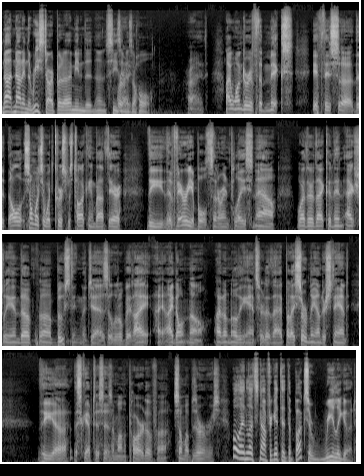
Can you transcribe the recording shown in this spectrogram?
Not not in the restart, but uh, I mean the uh, season right. as a whole. Right. I wonder if the mix if this uh, that all so much of what Chris was talking about there, the the variables that are in place now, whether that could actually end up uh, boosting the Jazz a little bit, I, I, I don't know. I don't know the answer to that, but I certainly understand the uh, the skepticism on the part of uh, some observers. Well, and let's not forget that the Bucks are really good,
